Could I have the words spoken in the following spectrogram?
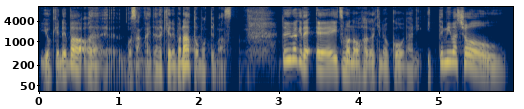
良ければ、えー、ご参加いただければなと思ってます。というわけで、えー、いつものおはがきのコーナーに行ってみましょう。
